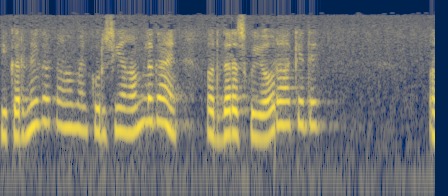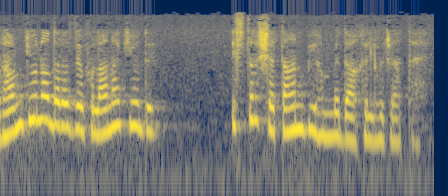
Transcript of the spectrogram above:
یہ کرنے کا کام ہے، کرسیاں ہم لگائیں اور درس کوئی اور آ کے دے۔ اور ہم کیوں نہ درس دے، فلانا کیوں دے؟ اس طرح شیطان بھی ہم میں داخل ہو جاتا ہے۔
